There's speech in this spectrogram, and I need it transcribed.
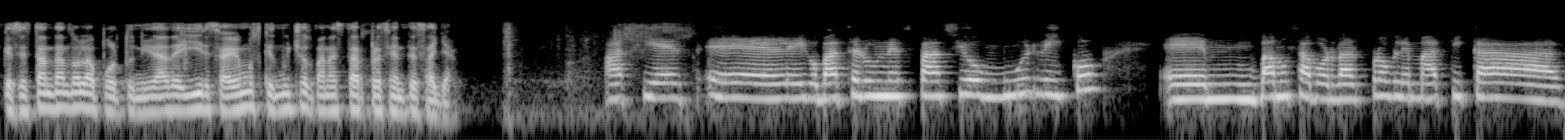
que se están dando la oportunidad de ir. Sabemos que muchos van a estar presentes allá. Así es, eh, le digo, va a ser un espacio muy rico. Em, vamos a abordar problemáticas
